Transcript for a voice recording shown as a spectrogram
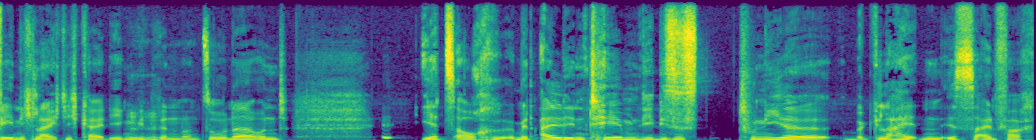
wenig Leichtigkeit irgendwie mhm. drin und so, ne? Und jetzt auch mit all den Themen, die dieses Turnier begleiten, ist einfach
